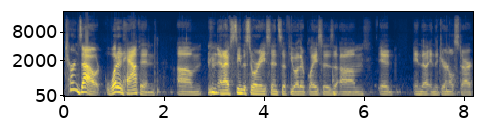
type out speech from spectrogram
turns out what had happened, um, and I've seen the story since a few other places um, it, in the in the Journal Star.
